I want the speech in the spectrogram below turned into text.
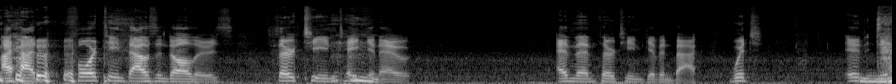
I had fourteen thousand dollars, thirteen taken out, and then thirteen given back, which it it Does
